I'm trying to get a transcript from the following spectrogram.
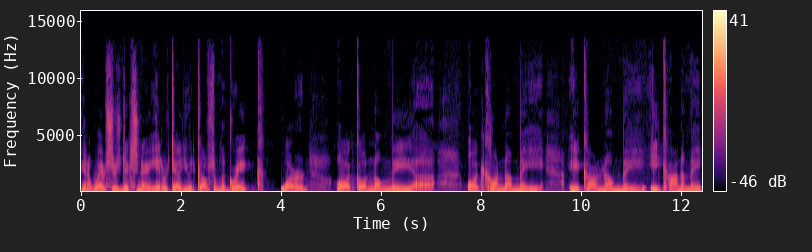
in a Webster's dictionary, it'll tell you it comes from the Greek word oikonomia. Oikonomy economy, economy,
